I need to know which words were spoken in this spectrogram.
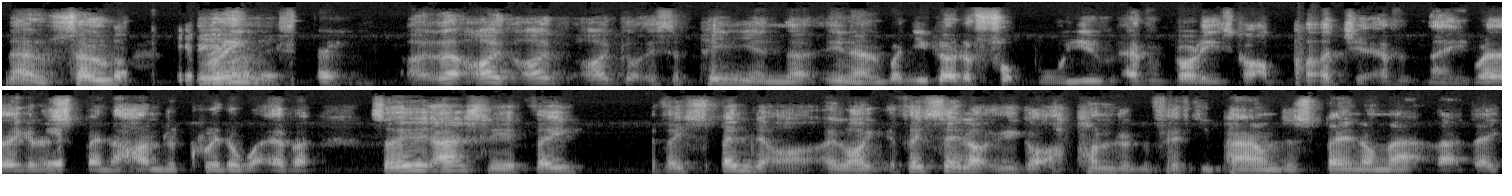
No. So Bring- money, so- look, I, I've, I've got this opinion that you know when you go to football, you everybody's got a budget, haven't they? Whether they're going to Yeah. spend a hundred quid or whatever. So actually, if they they spend it on- like if they say like you got 150 pound to spend on that that day,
